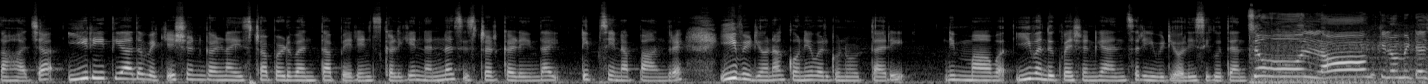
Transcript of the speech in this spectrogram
ಸಹಜ. ಈ ರೀತಿಯಾದ ವೆಕೇಷನ್ಗಳನ್ನ ಇಷ್ಟಪಡುವಂಥ ಪೇರೆಂಟ್ಸ್ಗಳಿಗೆ ನನ್ನ ಸಿಸ್ಟರ್ ಕಡೆಯಿಂದ ಟಿಪ್ಸ್ ಏನಪ್ಪ ಅಂದರೆ ಈ ವಿಡಿಯೋನ ಕೊನೆವರೆಗೂ ನೋಡ್ತಾ ಇರಿ. ನಿಮ್ಮ ಈ ಒಂದು ಕ್ವೆಶನ್ಗೆ ಆನ್ಸರ್ ಈ ವಿಡಿಯೋಲಿ ಸಿಗುತ್ತೆ ಅಂತ. ಸೊ ಲಾಂಗ್ ಕಿಲೋಮೀಟರ್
